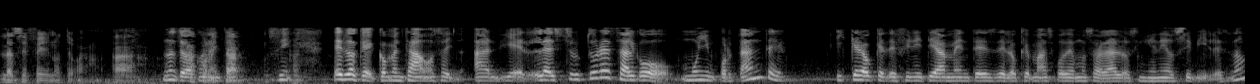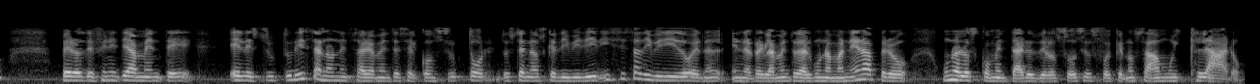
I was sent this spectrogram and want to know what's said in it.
la CFE no te va a, no te va a, conectar. Sí, es lo que comentábamos ayer. La estructura es algo muy importante y creo que definitivamente es de lo que más podemos hablar los ingenieros civiles, ¿no? Pero definitivamente el estructurista no necesariamente es el constructor, entonces tenemos que dividir, y sí está dividido en el, en el reglamento de alguna manera, pero uno de los comentarios de los socios fue que no estaba muy claro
